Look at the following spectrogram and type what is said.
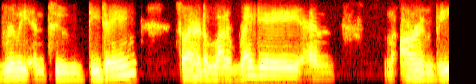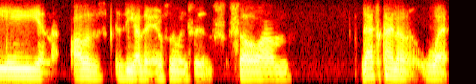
really into DJing, so I heard a lot of reggae and R and B and all of the other influences. So um, that's kind of what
